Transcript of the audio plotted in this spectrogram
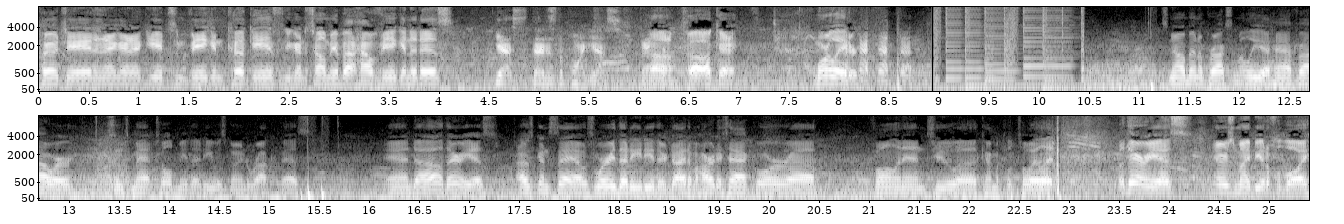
poutine, and then you're gonna get some vegan cookies, and you're gonna tell me about how vegan it is. Yes, that is the point. Yes. Thank Oh, you. oh okay. More later. it's now been approximately a half hour since Matt told me that he was going to rock piss. And uh, oh, there he is. I was going to say I was worried that he'd either died of a heart attack or uh, fallen into a chemical toilet. But there he is. There's my beautiful boy.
